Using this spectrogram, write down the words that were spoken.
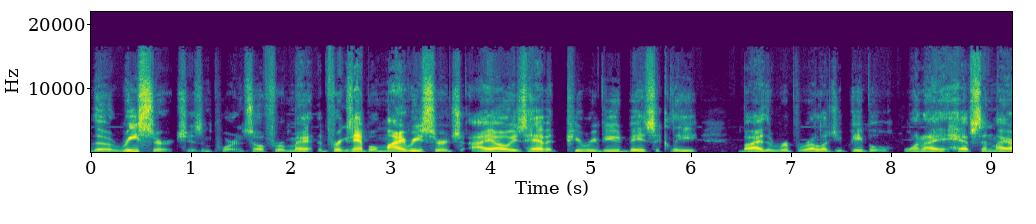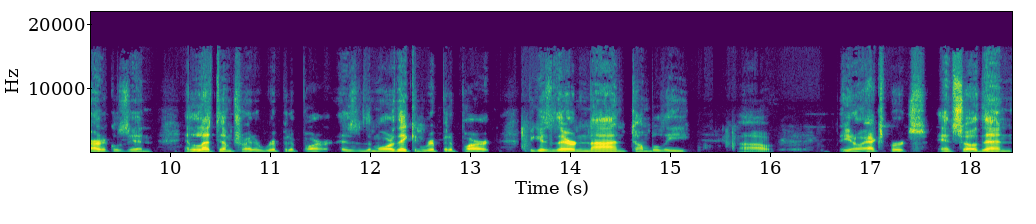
the research is important. So for my for example, my research, I always have it peer reviewed basically by the ripperology people when I have send my articles in and let them try to rip it apart. As the more they can rip it apart because they're non-tumbly, uh, you know, experts, and so then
